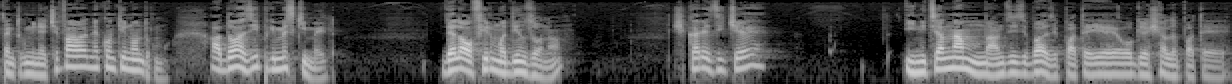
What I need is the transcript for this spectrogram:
pentru mine ceva, ne continuăm drumul. A doua zi primesc e-mail de la o firmă din zonă și care zice inițial n-am am zis, bă, zi, poate e o greșeală, poate...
